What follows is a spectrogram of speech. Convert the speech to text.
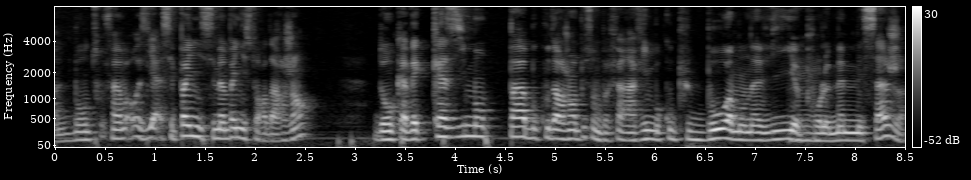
un bon truc, enfin, a- c'est pas une, c'est même pas une histoire d'argent. Donc, avec quasiment pas beaucoup d'argent en plus, on peut faire un film beaucoup plus beau, à mon avis, Mhm. pour le même message.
